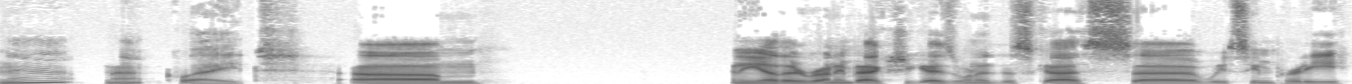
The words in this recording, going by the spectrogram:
Eh, not quite. Um, any other running backs you guys want to discuss? Uh, we seem pretty.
